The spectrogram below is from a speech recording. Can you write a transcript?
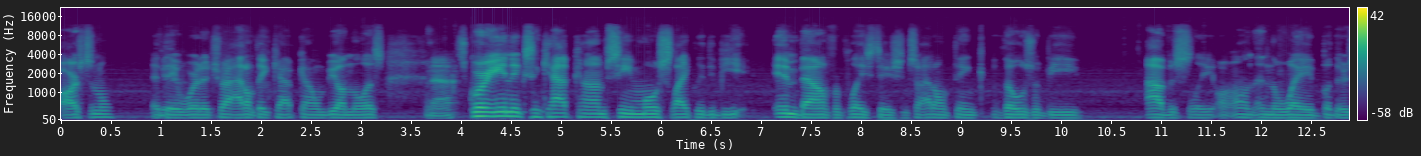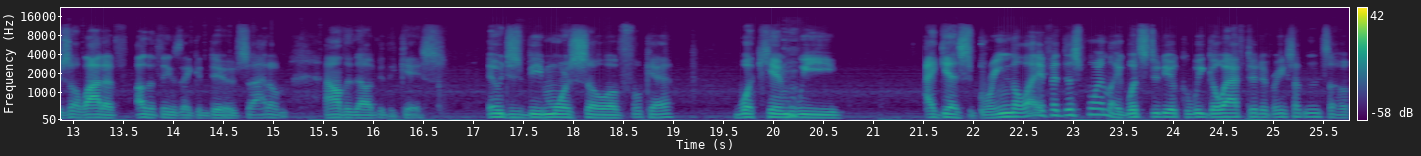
arsenal if they were to try. I don't think Capcom would be on the list. Nah. Square Enix and Capcom seem most likely to be inbound for PlayStation, so I don't think those would be obviously on in the way. But there's a lot of other things they can do, so I don't, I don't think that would be the case. It would just be more so of okay, what can mm-hmm. we, I guess, bring to life at this point? Like, what studio could we go after to bring something? So,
